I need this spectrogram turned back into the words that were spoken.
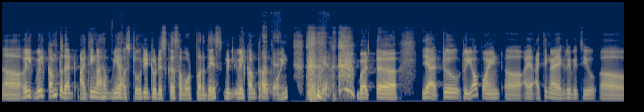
uh, we'll we'll come to that. I think I have we yeah. have a story to discuss about Pardes. We'll we'll come to that okay. point. yeah. but uh, yeah, to to your point, uh, I I think I agree with you. Uh,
